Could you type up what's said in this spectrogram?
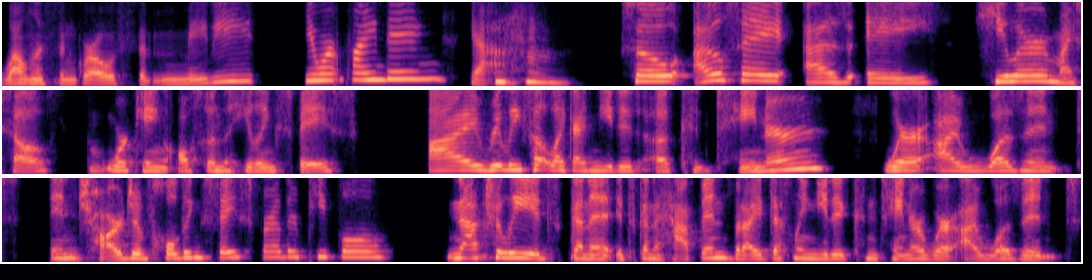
wellness and growth that maybe you weren't finding? Yeah. Mm-hmm. So I will say, as a healer myself, working also in the healing space, I really felt like I needed a container where I wasn't in charge of holding space for other people. Naturally, it's gonna it's gonna happen, but I definitely needed a container where I wasn't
